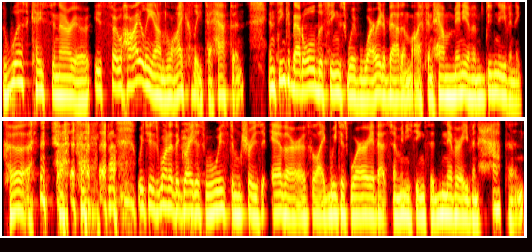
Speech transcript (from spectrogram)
the worst case scenario is so highly unlikely to happen. And think about all the things we've worried about in life and how many of them didn't even occur, which is one of the greatest wisdom truths ever of like, we just worry about so many things that never even happen.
